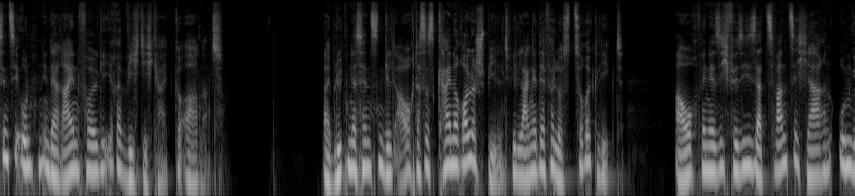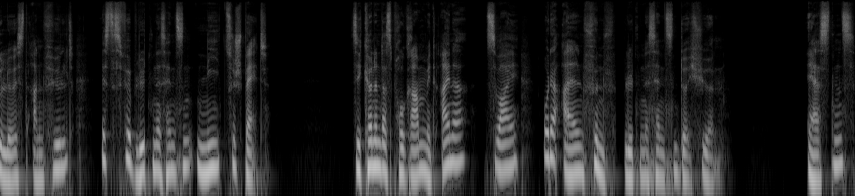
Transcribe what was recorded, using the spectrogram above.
sind sie unten in der Reihenfolge ihrer Wichtigkeit geordnet. Bei Blütenessenzen gilt auch, dass es keine Rolle spielt, wie lange der Verlust zurückliegt. Auch wenn er sich für sie seit 20 Jahren ungelöst anfühlt, ist es für Blütenessenzen nie zu spät. Sie können das Programm mit einer, zwei oder allen fünf Blütenessenzen durchführen. Erstens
